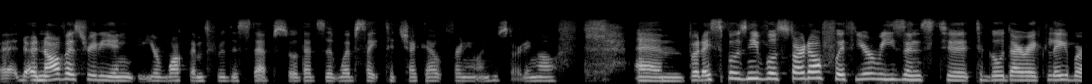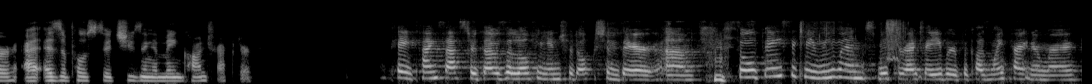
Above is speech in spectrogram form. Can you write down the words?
a novice really and you walk them through the steps. So that's a website to check out for anyone who's starting off. Um, but i suppose Niamh will start off with your reasons to to go direct labor as opposed to choosing a main contractor Okay, thanks, Astrid. That was a lovely introduction there. Um, so basically, we went with direct labour because my partner Mark,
